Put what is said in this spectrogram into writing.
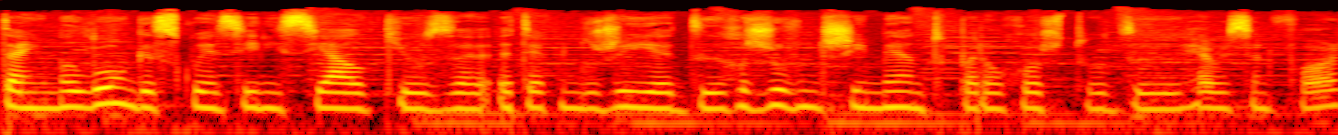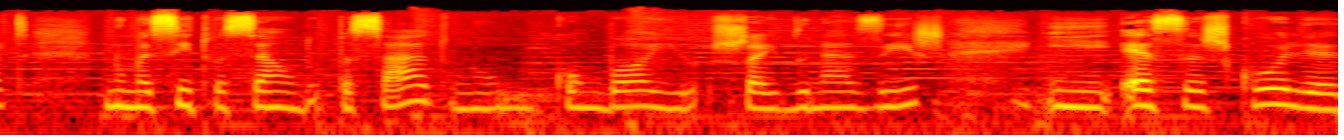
tem uma longa sequência inicial que usa a tecnologia de rejuvenescimento para o rosto de Harrison Ford, numa situação do passado, num comboio cheio de nazis, e essa escolha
